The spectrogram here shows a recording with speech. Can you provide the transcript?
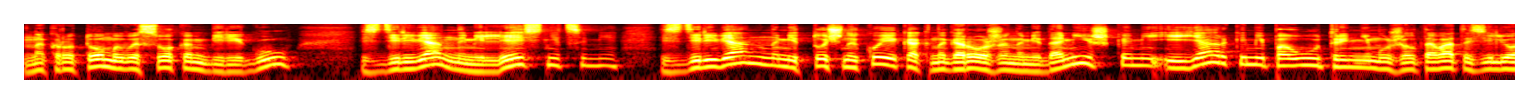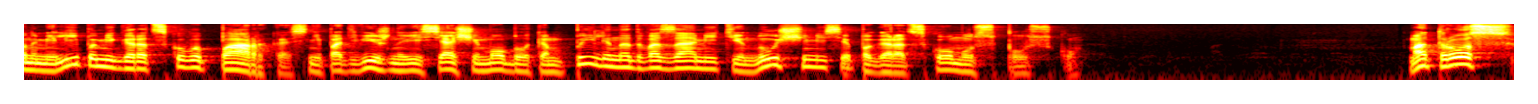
на крутом и высоком берегу, с деревянными лестницами, с деревянными, точно кое-как нагороженными домишками и яркими по-утреннему желтовато-зелеными липами городского парка с неподвижно висящим облаком пыли над вазами, тянущимися по городскому спуску. Матрос,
